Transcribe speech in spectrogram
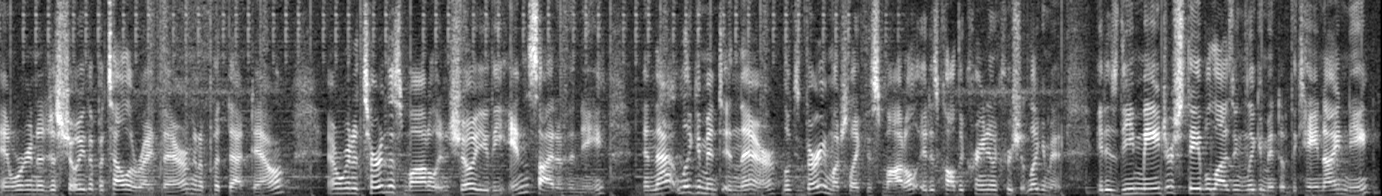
And we're gonna just show you the patella right there. I'm gonna put that down. And we're gonna turn this model and show you the inside of the knee. And that ligament in there looks very much like this model. It is called the cranial cruciate ligament. It is the major stabilizing ligament of the canine knee,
